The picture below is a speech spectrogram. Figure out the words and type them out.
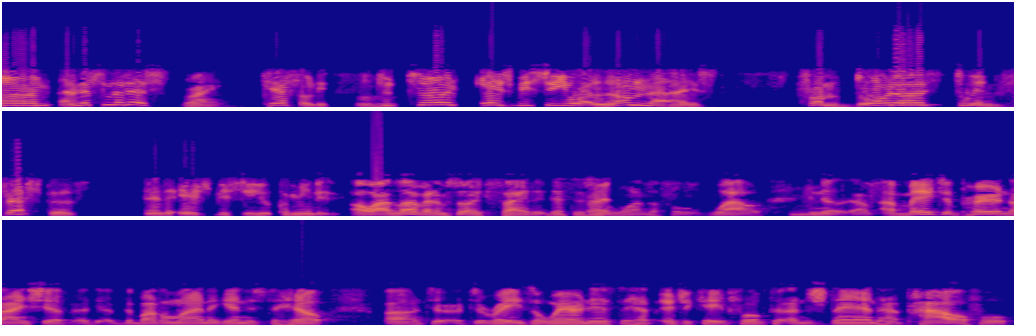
turn, and listen to this right carefully, mm-hmm. to turn HBCU alumni from donors to investors in the HBCU community. Oh, I love it. I'm so excited. This is right. so wonderful. Wow. Mm-hmm. You know, a, a, major paradigm shift. Uh, the bottom line, again, is to help uh, to, to raise awareness, to help educate folk to understand how powerful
